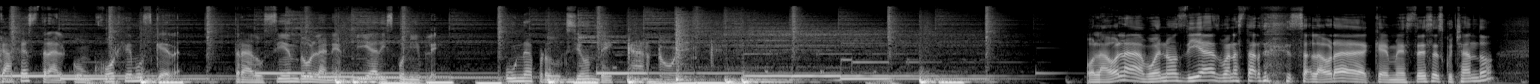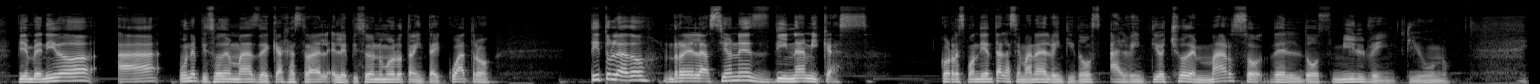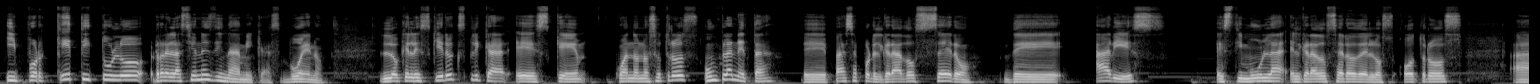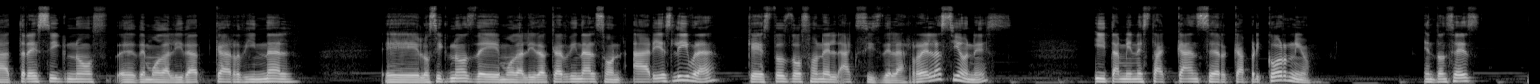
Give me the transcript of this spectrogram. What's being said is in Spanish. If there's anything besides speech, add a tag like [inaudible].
Caja Astral con Jorge Mosqueda, traduciendo la energía disponible. Una producción de Cartón. Hola, hola, buenos días, buenas tardes a la hora que me estés escuchando. Bienvenido a un episodio más de Caja Astral, el episodio número 34, titulado Relaciones Dinámicas correspondiente a la semana del 22 al 28 de marzo del 2021. ¿Y por qué título Relaciones Dinámicas? Bueno, lo que les quiero explicar es que cuando nosotros, un planeta eh, pasa por el grado cero de Aries, estimula el grado cero de los otros ah, tres signos eh, de modalidad cardinal. Eh, los signos de modalidad cardinal son Aries Libra, que estos dos son el axis de las relaciones, y también está cáncer Capricornio. Entonces,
